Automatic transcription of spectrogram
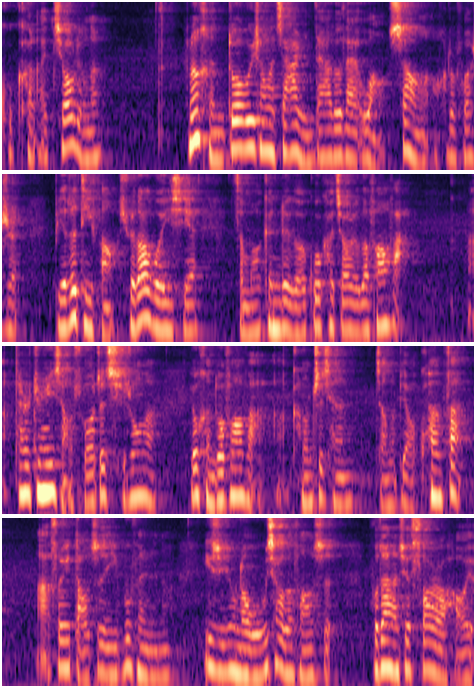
顾客来交流呢？可能很多微商的家人，大家都在网上啊，或者说是别的地方学到过一些怎么跟这个顾客交流的方法啊。但是君君想说，这其中呢有很多方法啊，可能之前讲的比较宽泛啊，所以导致一部分人呢一直用了无效的方式，不断的去骚扰好友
